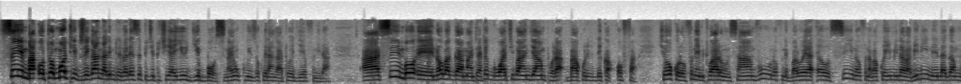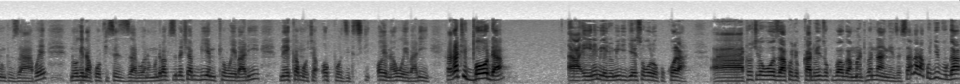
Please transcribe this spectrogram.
Simba automotives uganda limited balese pikipiki ya ug boss naye nkubiriza okubeera nga ate ogyefunira. Simbo eno bagamba nti ate gwe wakibanja mpola bakuleteddeka offer kyokola ofuna emitwalo nsanvu nofuna ebbaluwa ya lc nofuna bakweyimira babiri nendaga muntu zaabwe nogenda ku ofisi zaabwe. Wano mundeba kizimbe kya bmk webali nekamo kya opposite oyo nawe webali kakati boda erina emiganyo mingi gyesobola okukola tokirowoozaako kyokka nti oyinza okuba ogamba nti bannange nze saagala kugivuga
